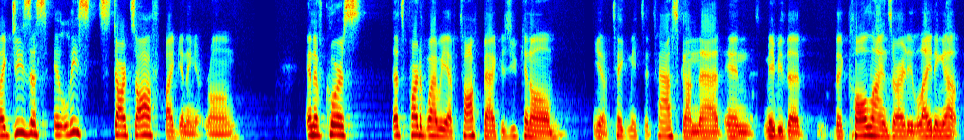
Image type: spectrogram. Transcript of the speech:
like Jesus at least starts off by getting it wrong. And of course, that's part of why we have talkback, is you can all you know, take me to task on that, and maybe the the call line's already lighting up.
